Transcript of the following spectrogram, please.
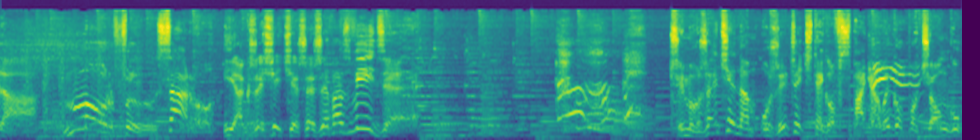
Mila, Morfl, Saro, jakże się cieszę, że was widzę. Czy możecie nam użyczyć tego wspaniałego pociągu,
